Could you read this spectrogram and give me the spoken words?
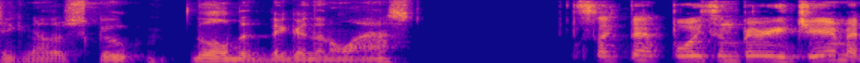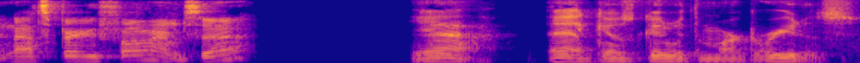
Take another scoop. A little bit bigger than the last. It's like that boysenberry jam at Knott's Berry Farms, huh? Yeah. That goes good with the margaritas.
